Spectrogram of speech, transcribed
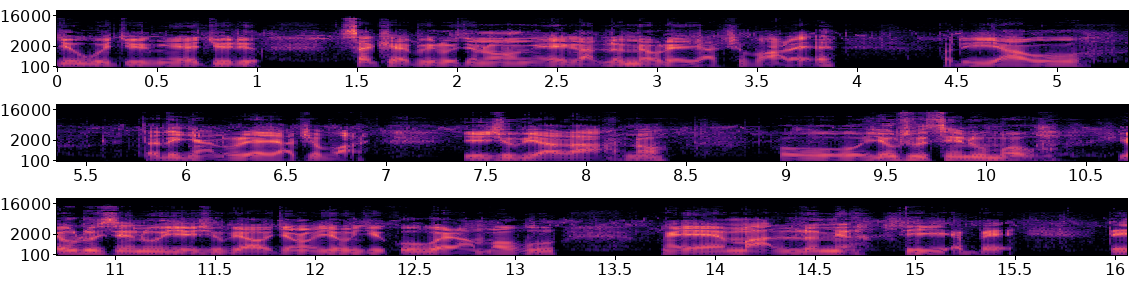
ကြွဝေကျွေးငယ်ကျွေးတွေဆက်ခဲ့ပြီလို့ကျွန်တော်ငယ်ကလွတ်မြောက်တဲ့အရာဖြစ်ပါတယ်ဟောဒီအရာကိုတသိခံလို့တဲ့အရာဖြစ်ပါတယ်ယေရှုဘုရားကနော်ဟိုရုပ်ထုဆင်းလို့မဟုတ်ဘူးရုပ်ထုဆင်းလို့ယေရှုဘုရားကိုကျွန်တော်ယုံကြည်ကိုးကွယ်တာမဟုတ်ဘူး ငယ်မှလွတ်မြောက်ဒီအပက်တေ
